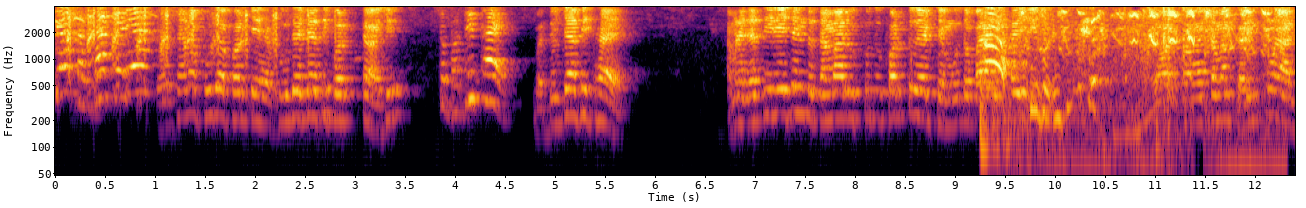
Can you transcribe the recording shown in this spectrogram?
ક્યાં ધંધા કર્યા? તો શાના ફૂદા ફરકે છે? ફૂદા જ્યાંથી ફરકતા હશે? તો બધું થાય. બધું થાય? હમણાં જતી રહેશે ને તો તમારું ફૂદું ફરતું હેડશે હું તો બહાર થઈ જઈશ. તમારે- તમારે કોણ હાલ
